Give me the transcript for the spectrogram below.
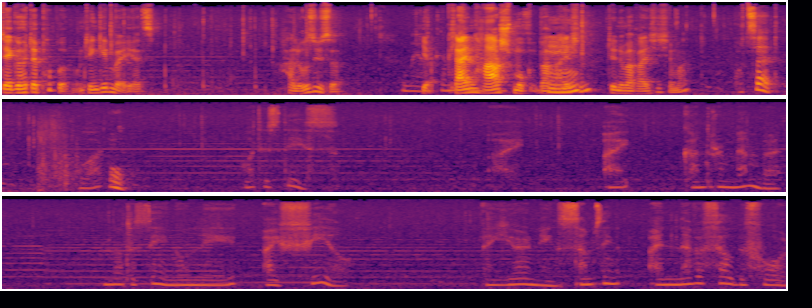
der gehört der Puppe und den geben wir ihr jetzt. Hallo Süße. Hier, kleinen Haarschmuck überreichen, den überreiche ich immer. What's that? What? Oh. What is this? I. I can't remember. Not a thing, only I feel. A yearning, something I never felt before.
